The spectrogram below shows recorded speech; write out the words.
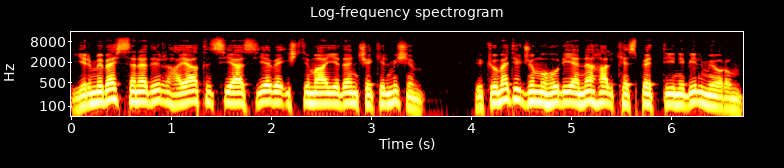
25 senedir hayatı siyasiye ve içtimaiyeden çekilmişim. Hükümeti cumhuriye ne hal kesbettiğini bilmiyorum.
